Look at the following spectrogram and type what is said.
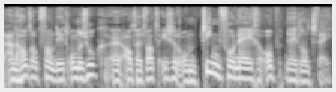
aan de hand ook van dit onderzoek. Altijd Wat is er om tien voor negen op Nederland 2.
